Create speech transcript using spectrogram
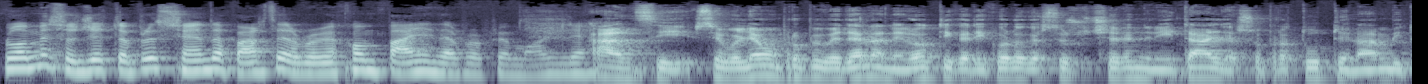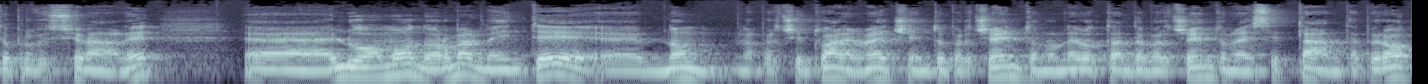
l'uomo è soggetto a pressione da parte della propria compagna e della propria moglie. Anzi, se vogliamo proprio vederla nell'ottica di quello che sta succedendo in Italia, soprattutto in ambito professionale, eh, l'uomo normalmente, eh, non, la percentuale non è il 100%, non è l'80%, non è il 70%, però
